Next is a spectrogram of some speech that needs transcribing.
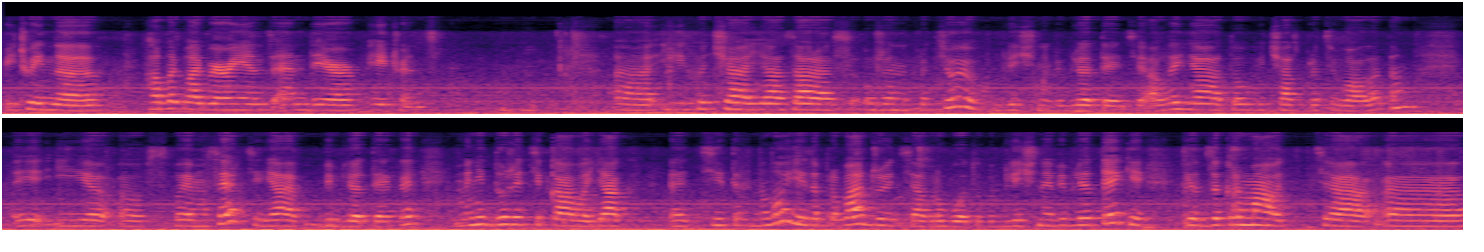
between the public librarians and their patrons. Е, І хоча я зараз вже не працюю в публічній бібліотеці, але я довгий час працювала там. І, і е, в своєму серці я бібліотекар. Мені дуже цікаво, як ці технології запроваджуються в роботу публічної бібліотеки. І от, зокрема, ця е,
